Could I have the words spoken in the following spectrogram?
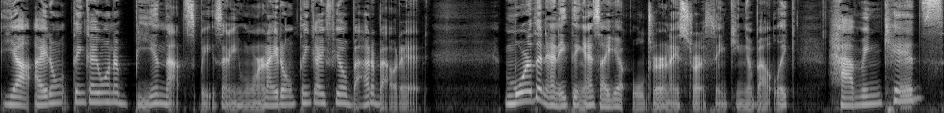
yeah i don't think i want to be in that space anymore and i don't think i feel bad about it more than anything as i get older and i start thinking about like having kids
